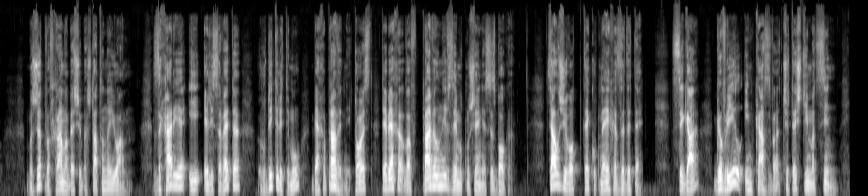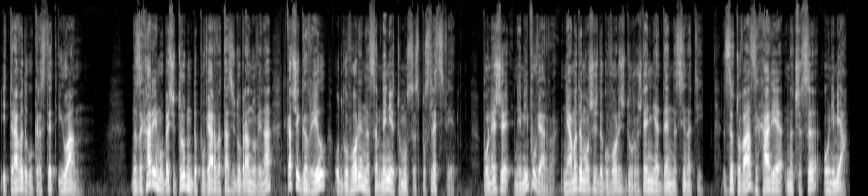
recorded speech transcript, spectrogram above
Мъжът в храма беше бащата на Йоанн. Захария и Елисавета, родителите му, бяха праведни, т.е. те бяха в правилни взаимоотношения с Бога. Цял живот те купнееха за дете. Сега Гавриил им казва, че те ще имат син и трябва да го кръстят Йоанн. На Захария му беше трудно да повярва тази добра новина, така че Гавриил отговори на съмнението му с последствие – Понеже не ми повярва, няма да можеш да говориш до рождения ден на сина ти. Затова Захария на часа онимя.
